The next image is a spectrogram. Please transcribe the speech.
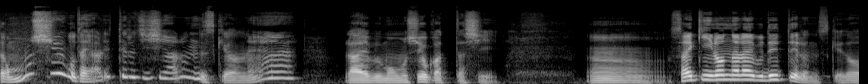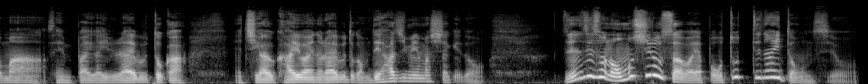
ら面白いことはやれてる自信あるんですけどね。ライブも面白かったし。うん。最近いろんなライブ出てるんですけど、まあ、先輩がいるライブとか、違う界隈のライブとかも出始めましたけど、全然その面白さはやっぱ劣ってないと思うんですよ。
